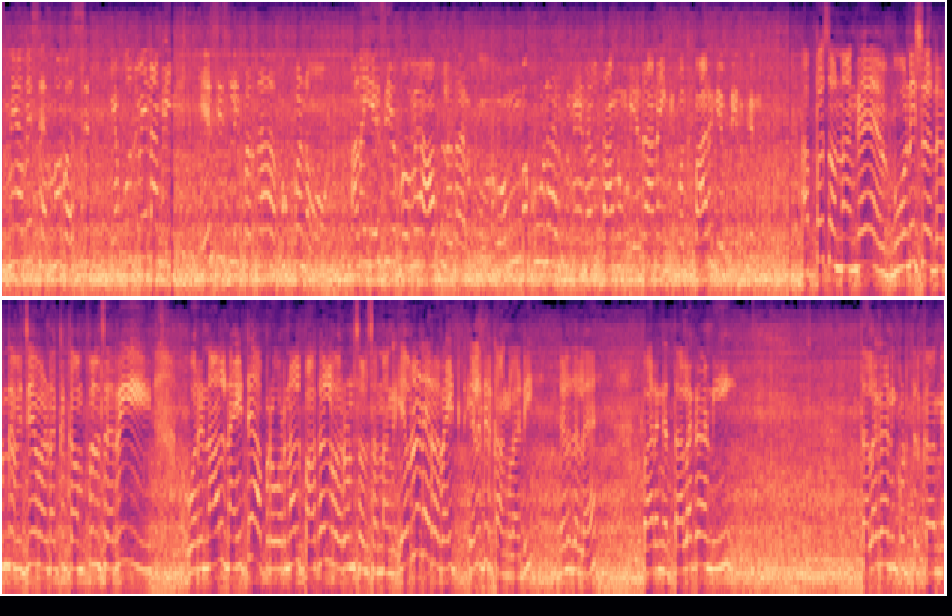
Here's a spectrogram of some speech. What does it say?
உண்மையாகவே செம்ம பஸ் எப்போதுமே நாங்கள் ஏசி ஸ்லீப்பர் தான் புக் பண்ணுவோம் ஆனால் ஏசி எப்போவுமே ஆஃபில் தான் இருக்கும் ரொம்ப கூலாக இருக்குங்க என்னால் தாங்க முடியாது ஆனால் இங்கே கொஞ்சம் பாருங்கள் எப்படி இருக்குன்னு அப்பா சொன்னாங்க புவனேஸ்வர்லேருந்து விஜயவாடாக்கு கம்பல்சரி ஒரு நாள் நைட்டு அப்புறம் ஒரு நாள் பகல் வரும்னு சொல்லி சொன்னாங்க. எவ்வளோ நேரம் ரைட் எழுதியிருக்காங்களாடி எழுதலை. பாருங்கள் தலகாணி தலகாணி கொடுத்துருக்காங்க.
